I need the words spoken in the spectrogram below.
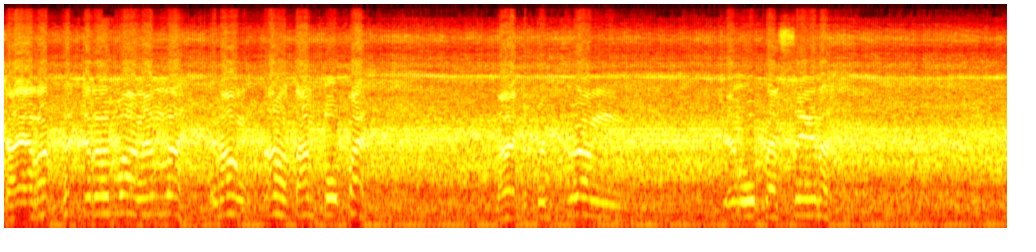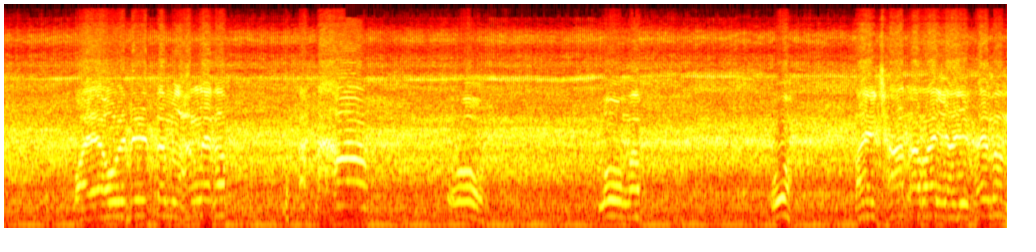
ใจรักเพชรเจริญว่างั้นนะพี่น้องเอาตามตูดไป น่าจะเป็นเครื่อง AO 8 C นะไฟ LED เต็มหลังเลยครับ โอ้โล่งครับ โอ้ไฟชาร์จอะไรใหญ่แค่นั้น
